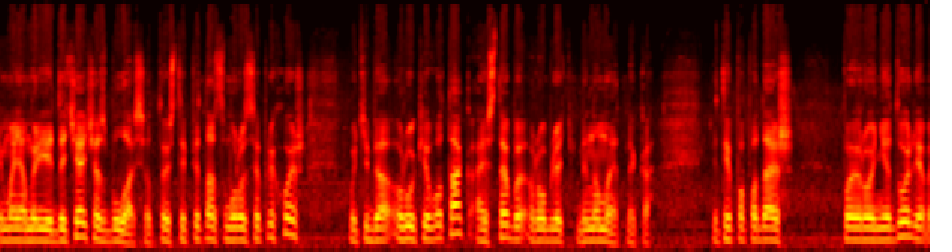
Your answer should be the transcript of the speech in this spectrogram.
і моя мрія дитяча збулася. Тобто ти в 15-му році приходиш, у тебе руки вот так, а із тебе роблять мінометника. І ти попадаєш по іронії долі,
